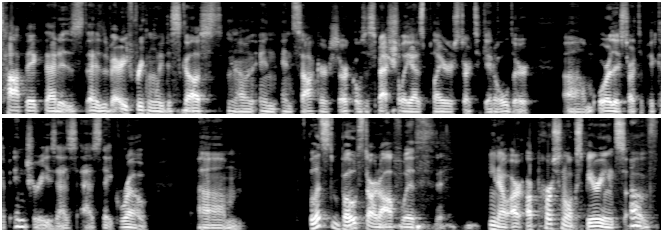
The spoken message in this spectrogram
topic that is that is very frequently discussed, you know, in, in soccer circles, especially as players start to get older, um, or they start to pick up injuries as as they grow. Um, let's both start off with, you know, our, our personal experience of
